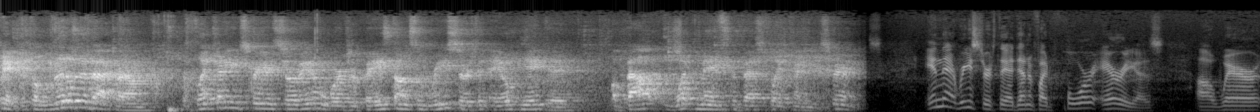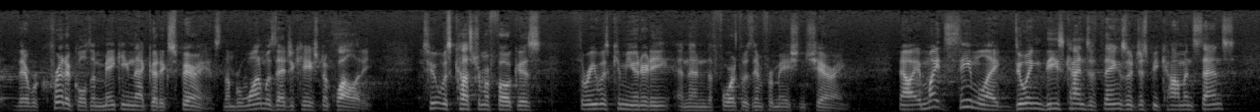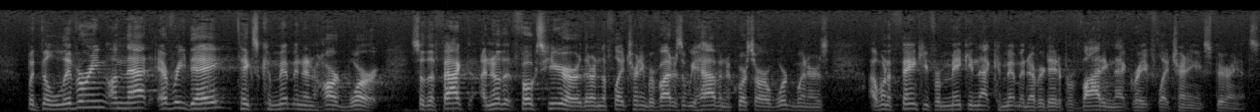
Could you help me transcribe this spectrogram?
Okay, just a little bit of background. The Flight Training Experience Survey and Awards are based on some research that AOPA did about what makes the best flight training experience. In that research, they identified four areas uh, where they were critical to making that good experience. Number one was educational quality, two was customer focus, three was community, and then the fourth was information sharing. Now, it might seem like doing these kinds of things would just be common sense, but delivering on that every day takes commitment and hard work. So the fact, I know that folks here, they're in the flight training providers that we have, and of course our award winners, I want to thank you for making that commitment every day to providing that great flight training experience.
